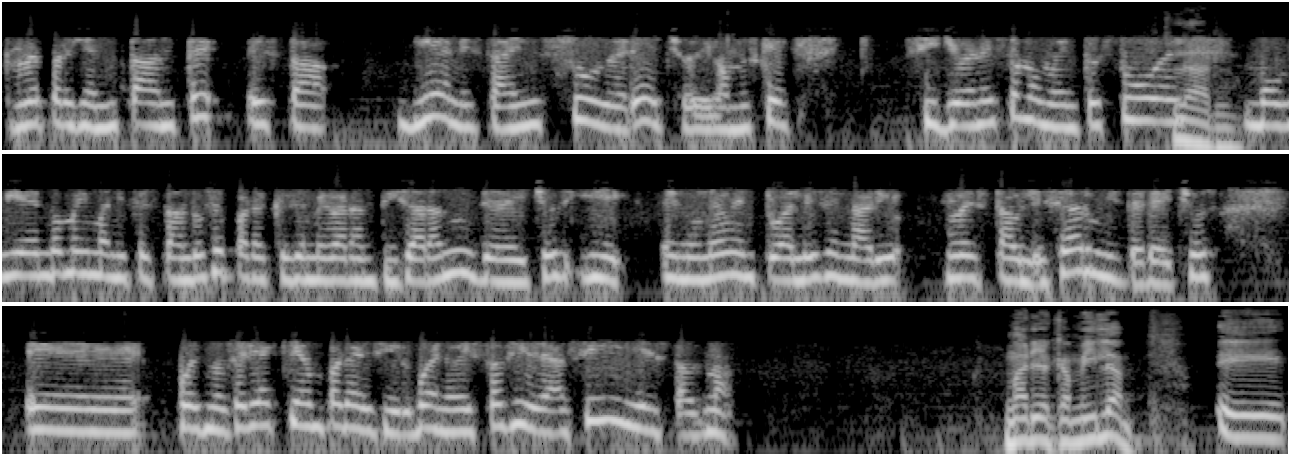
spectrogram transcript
representante, está bien, está en su derecho. Digamos que si yo en este momento estuve moviéndome y manifestándose para que se me garantizaran mis derechos y en un eventual escenario restablecer mis derechos, eh, pues no sería quien para decir, bueno, estas ideas sí y estas no. María Camila, eh,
